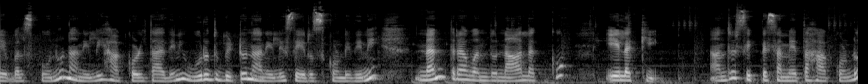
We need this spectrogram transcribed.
ಟೇಬಲ್ ಸ್ಪೂನು ನಾನು ಇಲ್ಲಿ ಹಾಕ್ಕೊಳ್ತಾ ಇದ್ದೀನಿ. ಹುರಿದು ಬಿಟ್ಟು ನಾನಿಲ್ಲಿ ಸೇರಿಸ್ಕೊಂಡಿದ್ದೀನಿ. ನಂತರ ಒಂದು ನಾಲ್ಕು ಏಲಕ್ಕಿ. ಅಂದರೆ ಸಿಪ್ಪೆ ಸಮೇತ ಹಾಕ್ಕೊಂಡು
